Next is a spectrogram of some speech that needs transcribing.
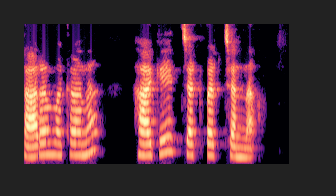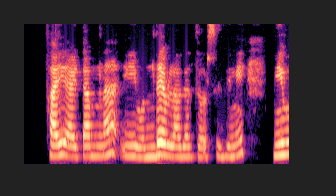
ಖಾರ ಮಖಾನ, ಹಾಗೆ ಚಟ್ಪಟ್ ಚೆನ್ನ. ಫೈ ಐಟಮ್ನ ಈ ಒಂದೇ ವ್ಲಾಗಲ್ಲಿ ತೋರಿಸಿದ್ದೀನಿ. ನೀವು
